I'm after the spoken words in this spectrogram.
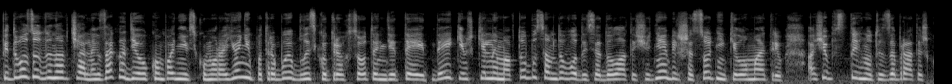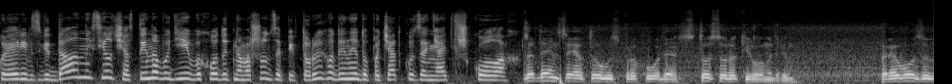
Підвозу до навчальних закладів у Компанівському районі потребує близько трьох сотень дітей. Деяким шкільним автобусам доводиться долати щодня більше сотні кілометрів. А щоб встигнути забрати школярів з віддалених сіл, частина водіїв виходить на маршрут за півтори години до початку занять в школах. За день цей автобус проходить 140 кілометрів. Перевозив,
